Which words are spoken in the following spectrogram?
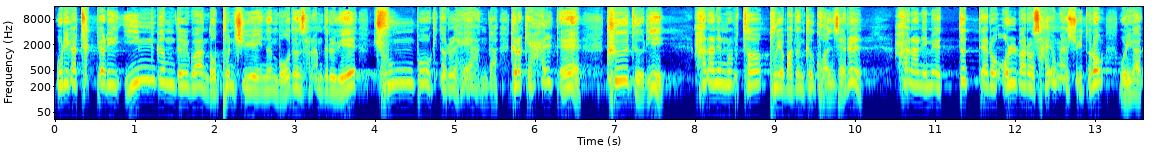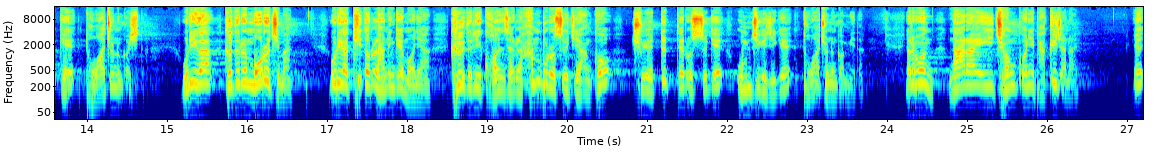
우리가 특별히 임금들과 높은 지위에 있는 모든 사람들을 위해 중보 기도를 해야 한다. 그렇게 할 때 그들이 하나님으로부터 부여받은 그 권세를 하나님의 뜻대로 올바로 사용할 수 있도록 우리가 이렇게 도와주는 것이다. 우리가 그들은 모르지만 우리가 기도를 하는 게 뭐냐? 그들이 권세를 함부로 쓰지 않고 주의 뜻대로 쓰게 움직여지게 도와주는 겁니다. 여러분, 나라의 이 정권이 바뀌잖아요. 예?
